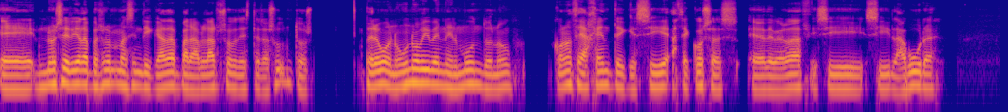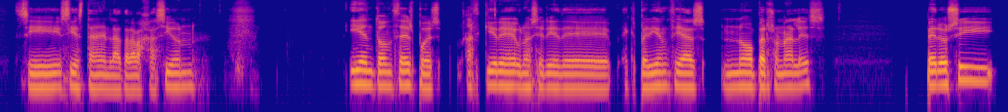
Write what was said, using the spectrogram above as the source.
eh, no sería la persona más indicada para hablar sobre estos asuntos. Pero bueno, uno vive en el mundo, ¿no? Conoce a gente que sí hace cosas eh, de verdad y sí, sí labura, sí, sí está en la trabajación. Y entonces, pues, adquiere una serie de experiencias no personales, pero sí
